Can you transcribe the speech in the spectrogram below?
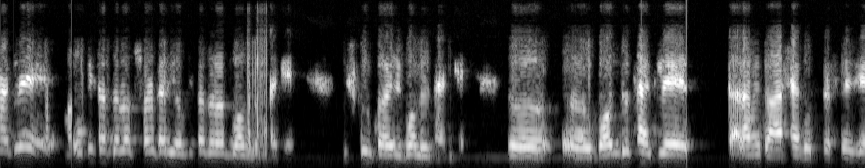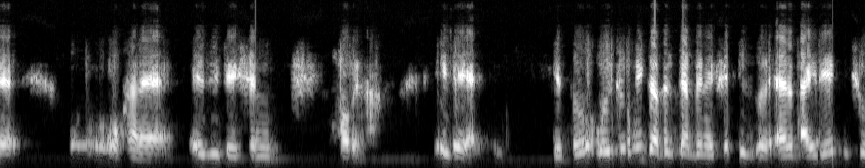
থাকলে অফিস আদালত সরকারি অফিস আদালত বন্ধ থাকে স্কুল কলেজ বন্ধ থাকে। তো বন্ধ থাকলে তারা হয়তো আশা করতেছে যে ওখানে এডুকেশন হবে না। এটাই আর কি। কিন্তু ওইটুকুই তাদের বেনিফিট কিন্তু এর বাইরে কিছু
